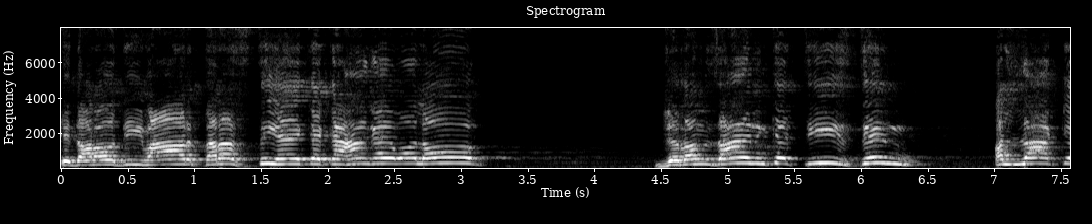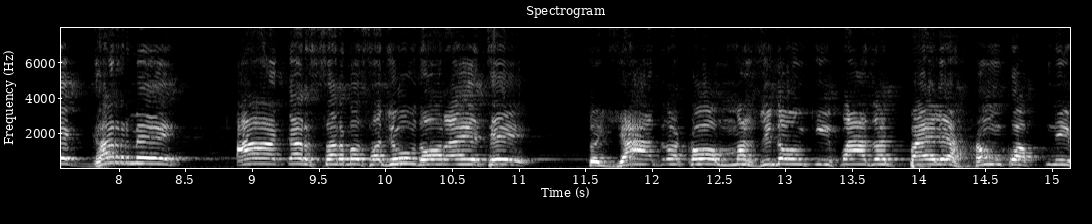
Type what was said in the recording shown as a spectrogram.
के दरो दीवार तरसती है कि कहाँ गए वो लोग? जो रमज़ान के तीस दिन अल्लाह के घर में आकर सर्वसजूद हो रहे थे तो याद रखो, मस्जिदों की हिफाजत पहले हमको अपनी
